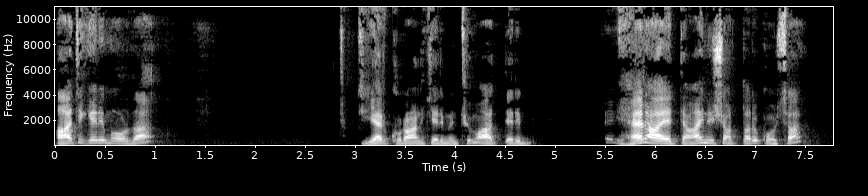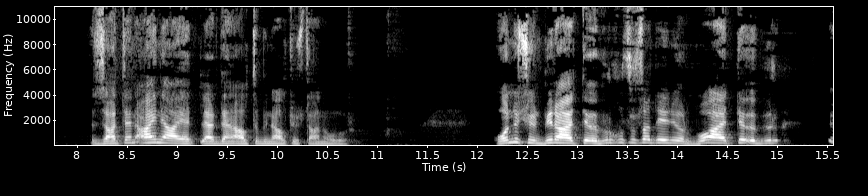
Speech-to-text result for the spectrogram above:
Ayet-i Kerim orada diğer Kur'an-ı Kerim'in tüm ayetleri her ayette aynı şartları koysa zaten aynı ayetlerden 6600 tane olur. Onun için bir ayette öbür hususa değiniyor. Bu ayette öbür e,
